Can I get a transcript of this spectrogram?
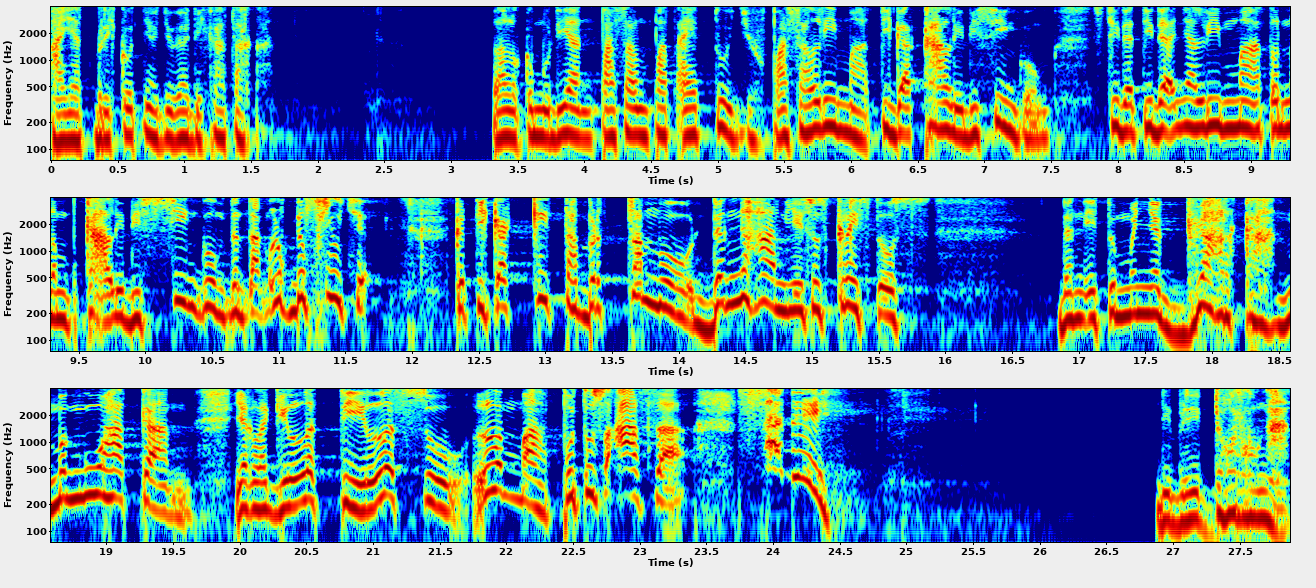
Ayat berikutnya juga dikatakan. Lalu kemudian pasal 4 ayat 7, pasal 5 tiga kali disinggung. Setidak-tidaknya 5 atau 6 kali disinggung tentang look the future. Ketika kita bertemu dengan Yesus Kristus dan itu menyegarkan, menguatkan yang lagi letih, lesu, lemah, putus asa, sedih. Diberi dorongan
